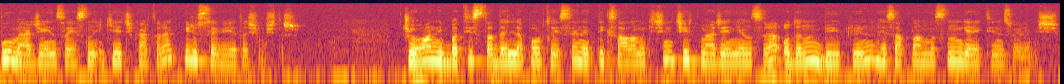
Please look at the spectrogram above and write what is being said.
bu merceğin sayısını ikiye çıkartarak bir üst seviyeye taşımıştır. Giovanni Battista della Porta ise netlik sağlamak için çift merceğin yanı sıra odanın büyüklüğünün hesaplanmasının gerektiğini söylemiş.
